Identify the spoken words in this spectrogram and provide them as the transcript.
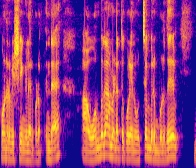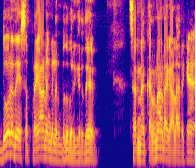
போன்ற விஷயங்கள் ஏற்படும். இந்த ஒன்பதாம் இடத்துக்குடைய உச்சம் பெறும் பொழுது தூரதேச பிரயாணங்கள் என்பது வருகிறது. சார் நான் கர்நாடகாவில் இருக்கேன்.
